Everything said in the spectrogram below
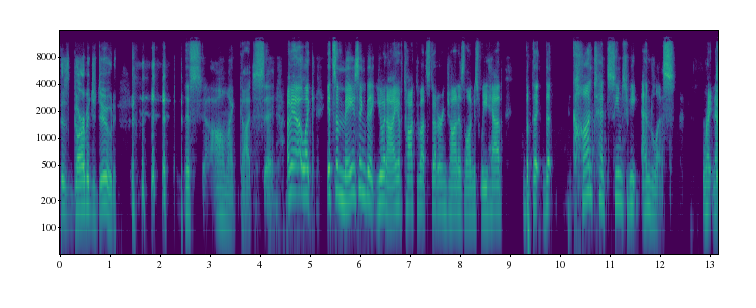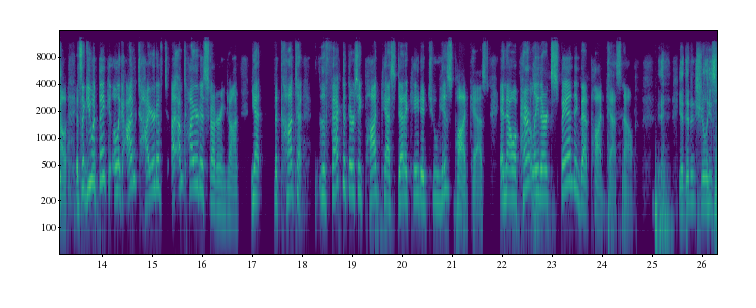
this garbage dude. this oh my god uh, i mean uh, like it's amazing that you and i have talked about stuttering john as long as we have but the the content seems to be endless right now it's like you would think like i'm tired of i'm tired of stuttering john yet the content the fact that there's a podcast dedicated to his podcast and now apparently they're expanding that podcast now Yeah, didn't Shuli?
